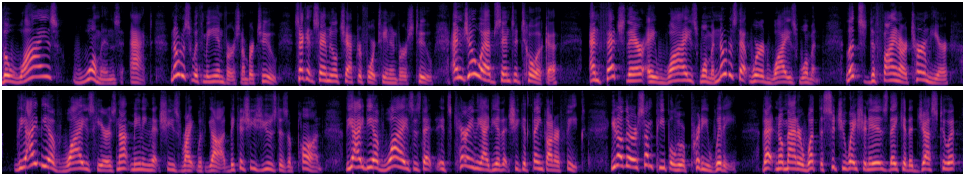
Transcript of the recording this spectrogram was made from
The wise woman's act. Notice with me in verse number 2. 2 Samuel chapter 14 and verse 2. And Joab sent to Tekoa and fetched there a wise woman. Notice that word wise woman. Let's define our term here. The idea of wise here is not meaning that she's right with God because she's used as a pawn. The idea of wise is that it's carrying the idea that she could think on her feet. You know, there are some people who are pretty witty, that no matter what the situation is, they can adjust to it.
